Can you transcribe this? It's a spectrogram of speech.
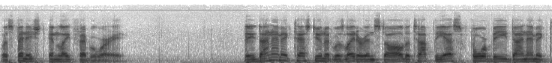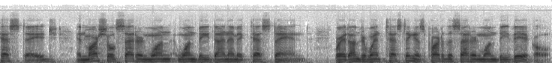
was finished in late February. The dynamic test unit was later installed atop the S4B dynamic test stage in Marshall's Saturn 1 1B dynamic test stand, where it underwent testing as part of the Saturn 1B vehicle.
